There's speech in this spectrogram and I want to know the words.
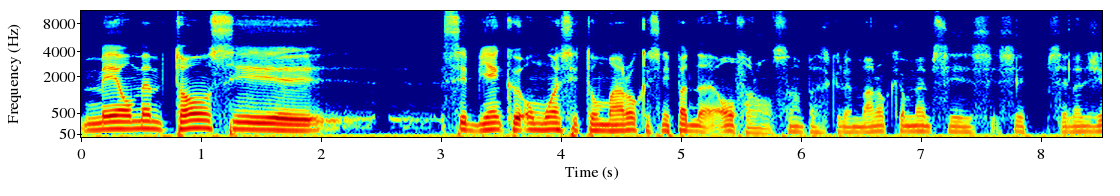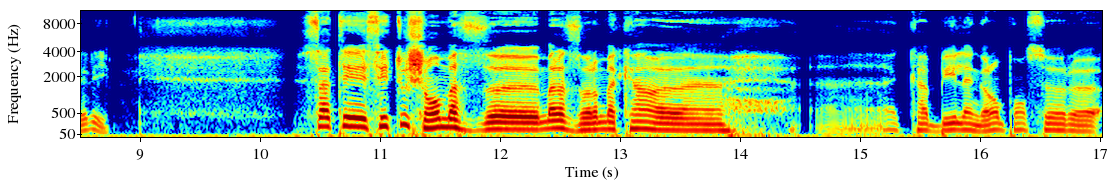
mais en même temps c'est bien qu'au moins c'est au Maroc ce n'est pas en France, hein, parce que le Maroc quand même c'est l'Algérie. Ça c'est touchant, mas euh, Maka, euh, un Kabyle, un grand penseur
